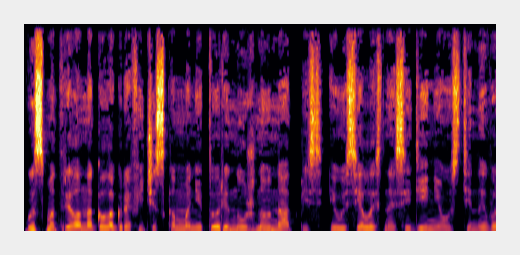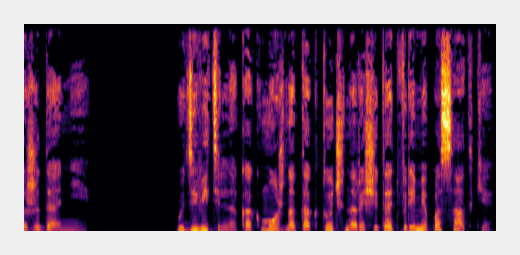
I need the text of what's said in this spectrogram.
Высмотрела на голографическом мониторе нужную надпись и уселась на сиденье у стены в ожидании. Удивительно, как можно так точно рассчитать время посадки.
